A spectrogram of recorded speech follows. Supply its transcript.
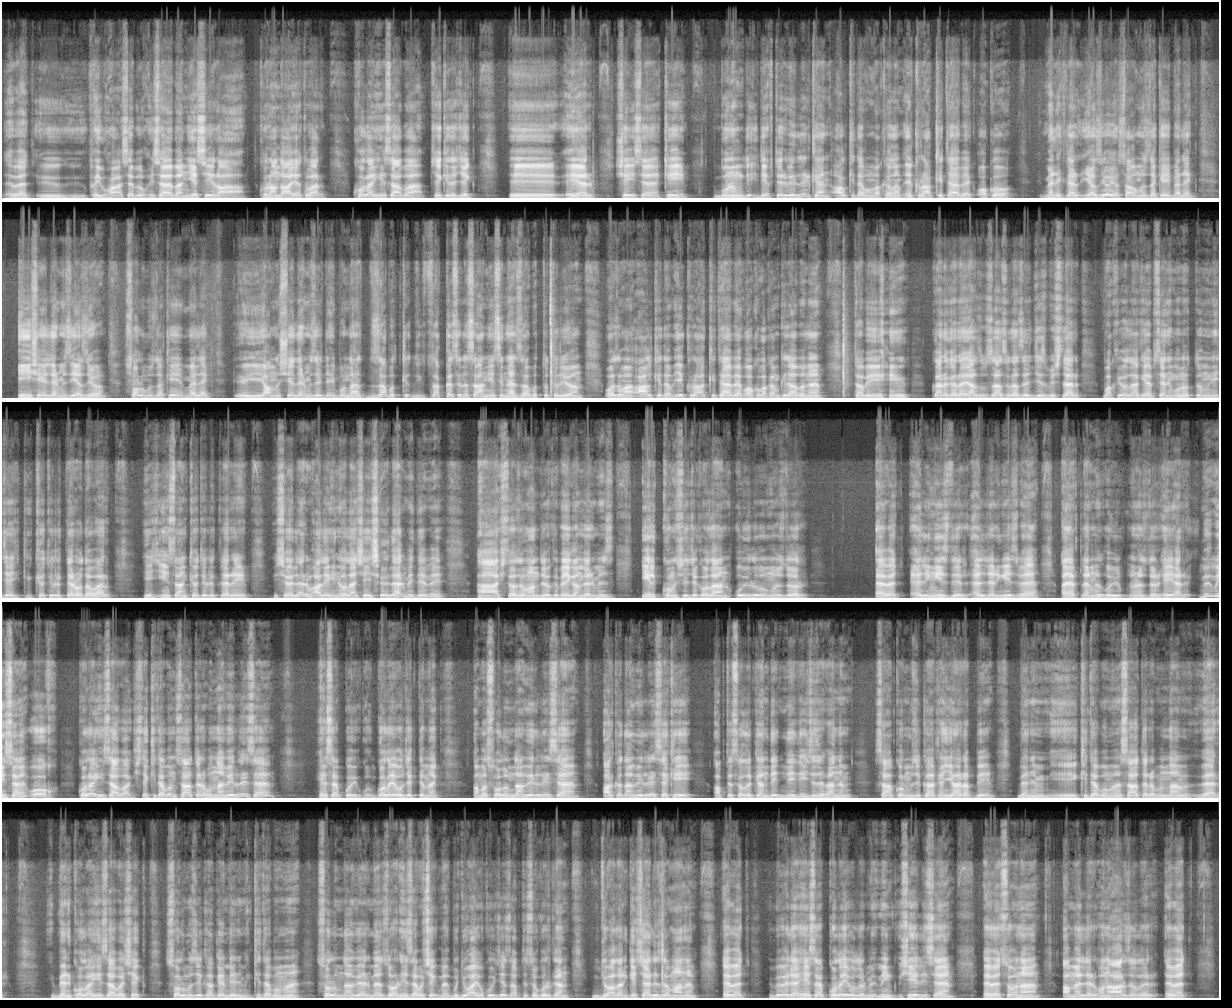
evet e, feyuhasebu hisaben yesira. Kur'an'da ayet var. Kolay hesaba çekilecek e, eğer şeyse ki bunun de- defter verilirken al kitabın bakalım. Ekra kitabek oku. Melekler yazıyor ya sağımızdaki melek iyi şeylerimizi yazıyor. Solumuzdaki melek e, yanlış şeylerimizi de bunlar zabıt dakikasını saniyesine zabıt tutuluyor. O zaman al kitabı, ikra kitabı, oku bakalım kitabını. Tabii kara kara yazmışlar, sırası çizmişler. Bakıyorlar ki hep senin unuttuğun nice kötülükler orada var. Hiç insan kötülükleri söyler mi? Aleyhine olan şeyi söyler mi değil mi? Ha işte o zaman diyor ki Peygamberimiz ilk konuşacak olan uyluğumuzdur. Evet elinizdir, elleriniz ve ayaklarınız uyluklarınızdır. Eğer müminsen oh kolay hesaba işte kitabın sağ tarafından verilirse hesap kolay olacak demek. Ama solundan verilirse arkadan verilirse ki abdest alırken de, ne diyeceğiz efendim? Sağ kolumuzu yıkarken ya Rabbi benim e, kitabımı sağ tarafından ver. Beni kolay hesaba çek. Solumuzu yıkarken benim kitabımı solumdan verme. Zor hesaba çekme. Bu duayı okuyacağız abdest okurken. Duaların geçerli zamanı. Evet böyle hesap kolay olur. Mümin şiir ise evet sonra amelleri ona arz alır. Evet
